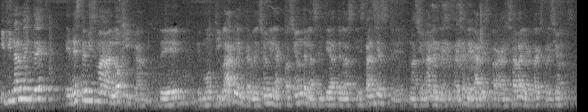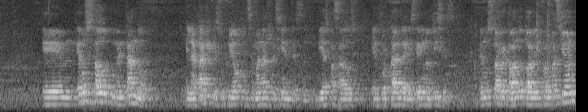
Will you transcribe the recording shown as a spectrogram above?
Y finalmente, en esta misma lógica de motivar la intervención y la actuación de las entidades, de las instancias eh, nacionales, de las instancias legales para garantizar la libertad de expresión, eh, hemos estado documentando el ataque que sufrió en semanas recientes, en días pasados, el portal de Aristegui Noticias. Hemos estado recabando toda la información.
